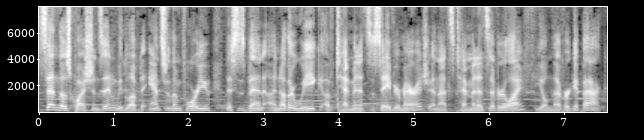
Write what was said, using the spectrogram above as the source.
send those questions in. We'd love to answer them for you. This has been another week of 10 minutes to save your marriage, and that's 10 minutes of your life you'll never get back.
